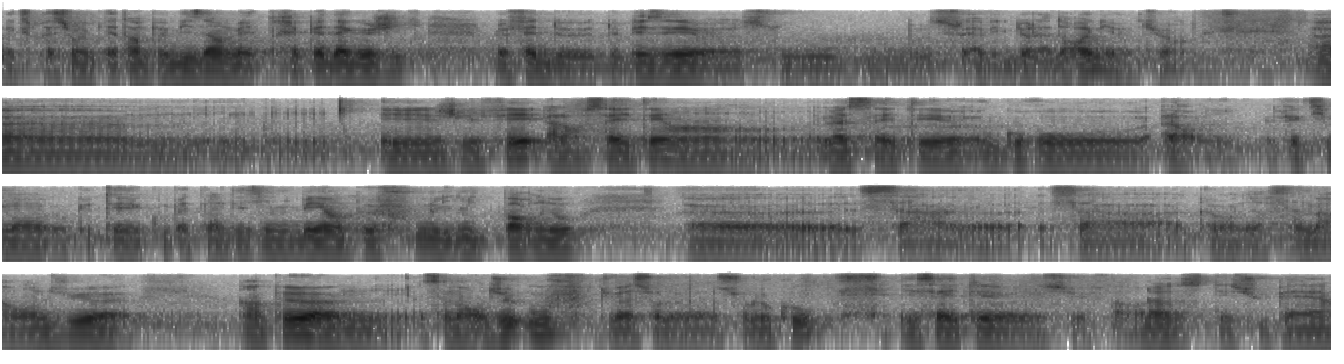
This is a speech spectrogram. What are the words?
l'expression est peut-être un peu bizarre mais très pédagogique le fait de, de baiser sous, avec de la drogue tu vois et je l'ai fait alors ça a été un là ça a été gros alors effectivement que tu es complètement désinhibé, un peu fou, limite porno, euh, ça, ça, comment dire, ça m'a rendu euh, un peu, euh, ça m'a rendu ouf, tu vois, sur le, sur le coup. Et ça a été, enfin, voilà, c'était super,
